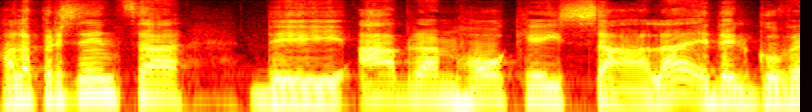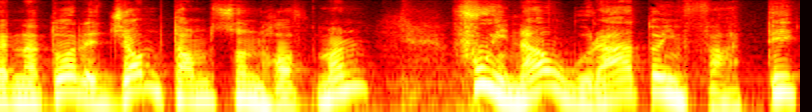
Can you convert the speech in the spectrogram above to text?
alla presenza di Abraham Hockey Sala e del governatore John Thompson Hoffman, fu inaugurato infatti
